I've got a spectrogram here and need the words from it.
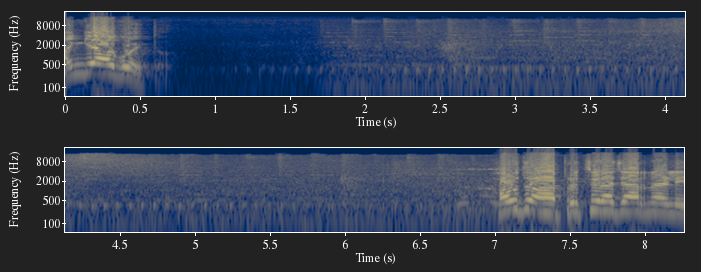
ಹಂಗೆ ಆಗೋಯ್ತು. ಹೌದು, ಆ ಪೃಥ್ವಿರಾಜ್ ಆರ್ನಹಳ್ಳಿ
